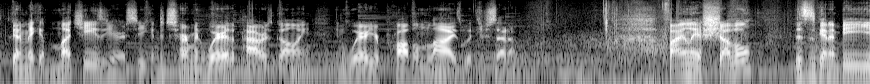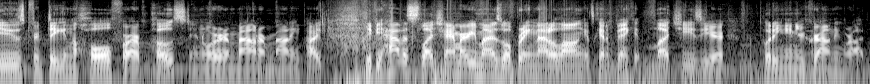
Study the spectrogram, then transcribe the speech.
it's gonna make it much easier so you can determine where the power is going and where your problem lies with your setup. Finally, a shovel. This is gonna be used for digging the hole for our post in order to mount our mounting pipe. If you have a sledgehammer, you might as well bring that along. It's gonna make it much easier for putting in your grounding rod.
